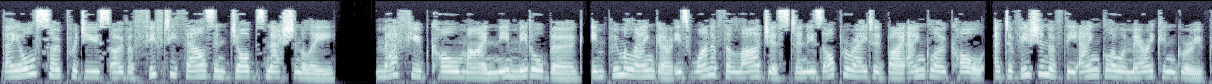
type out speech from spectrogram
They also produce over 50,000 jobs nationally. Mafube coal mine near Middelburg, Mpumalanga is one of the largest and is operated by Anglo Coal, a division of the Anglo-American Group.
